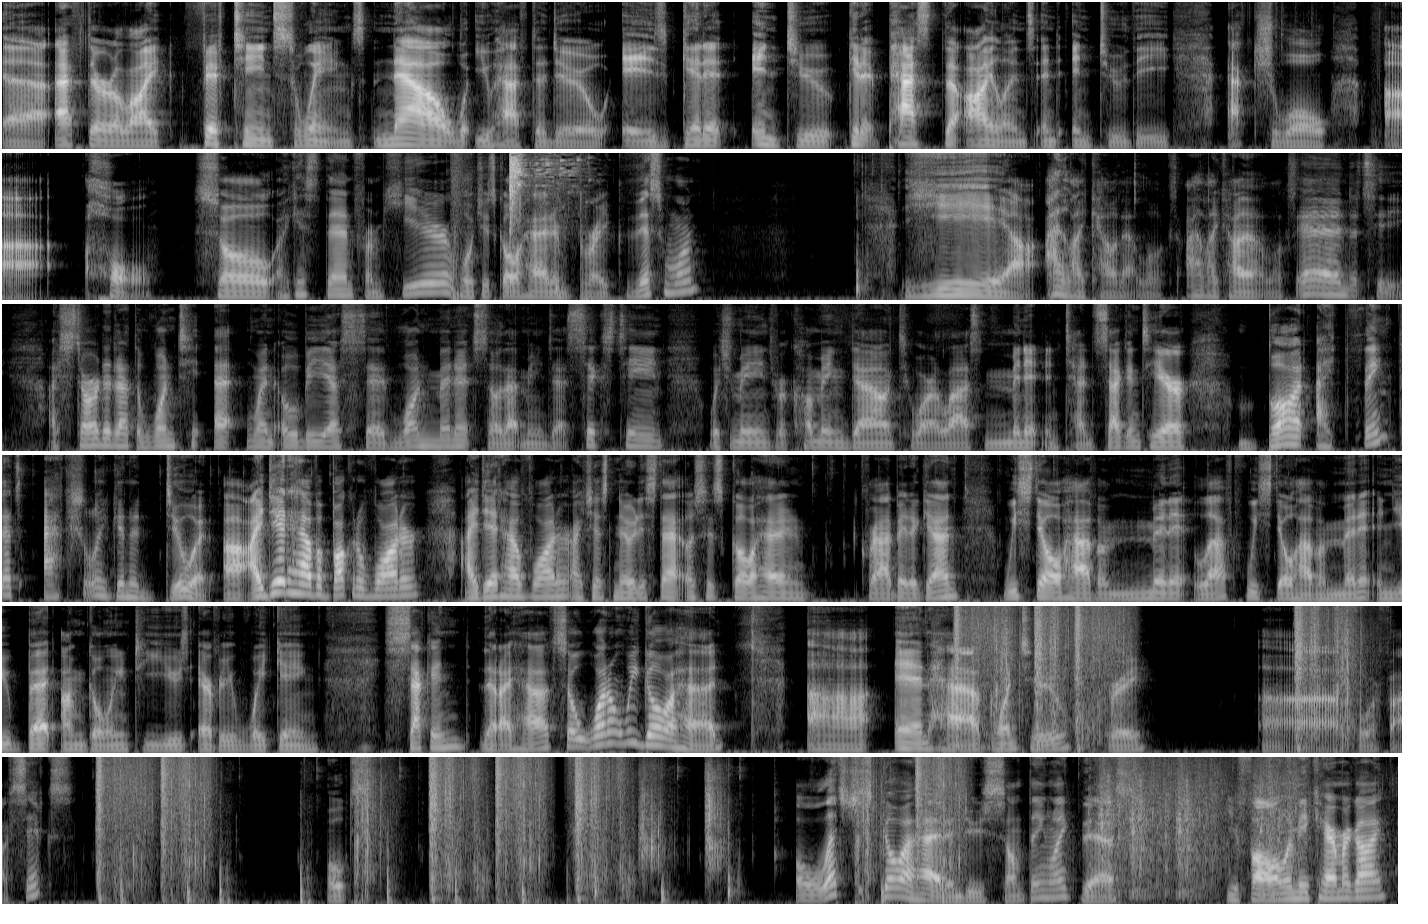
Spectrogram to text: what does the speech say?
uh, after like 15 swings. Now what you have to do is get it into, get it past the islands and into the actual uh, hole. So I guess then from here, we'll just go ahead and break this one. Yeah, I like how that looks. I like how that looks. And let's see. I started at the one t- at when OBS said one minute, so that means at 16, which means we're coming down to our last minute and 10 seconds here. But I think that's actually gonna do it. Uh, I did have a bucket of water. I did have water. I just noticed that. Let's just go ahead and grab it again. We still have a minute left. We still have a minute, and you bet I'm going to use every waking second that I have. So why don't we go ahead uh, and have one, two, three, uh, four, five, six. Oops. Let's just go ahead and do something like this. You following me, camera guy?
